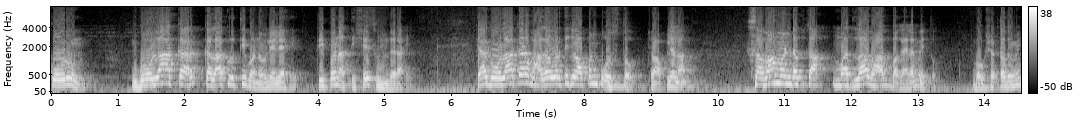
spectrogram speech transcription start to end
कोरून गोलाकार कलाकृती बनवलेली आहे. ती पण अतिशय सुंदर आहे. या गोलाकार भागावरती जेव्हा आपण पोहोचतो तेव्हा आपल्याला सभामंडपचा मधला भाग बघायला मिळतो. बघू शकता तुम्ही?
